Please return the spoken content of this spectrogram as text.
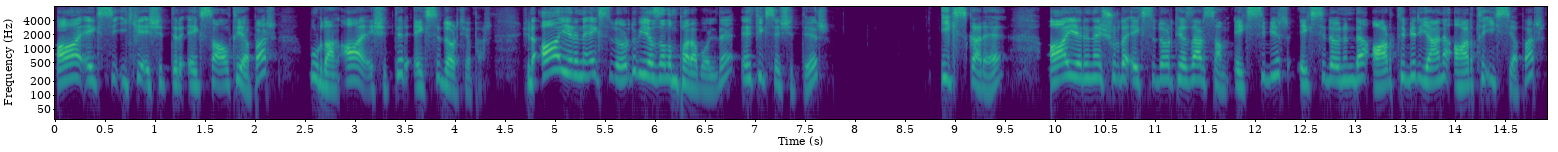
A eksi 2 eşittir eksi 6 yapar. Buradan A eşittir eksi 4 yapar. Şimdi A yerine eksi 4'ü bir yazalım parabolde. fx eşittir. x kare. A yerine şurada eksi 4 yazarsam eksi 1. Eksi de önünde artı 1 yani artı x yapar.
